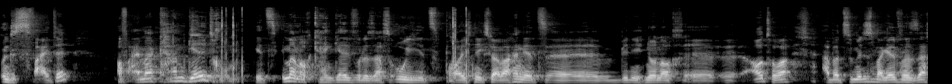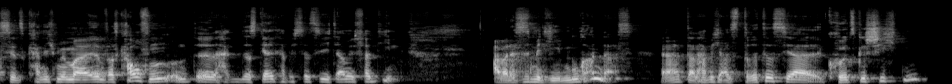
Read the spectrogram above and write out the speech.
Und das zweite, auf einmal kam Geld rum. Jetzt immer noch kein Geld, wo du sagst, oh, jetzt brauche ich nichts mehr machen, jetzt äh, bin ich nur noch äh, Autor. Aber zumindest mal Geld, wo du sagst, jetzt kann ich mir mal irgendwas kaufen und äh, das Geld habe ich tatsächlich damit verdient. Aber das ist mit jedem Buch anders. Ja, dann habe ich als drittes ja Kurzgeschichten,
